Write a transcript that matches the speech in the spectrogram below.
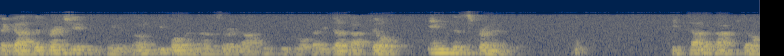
that God differentiates between his own people and those who are not his people, that he does not kill indiscriminately he does not kill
